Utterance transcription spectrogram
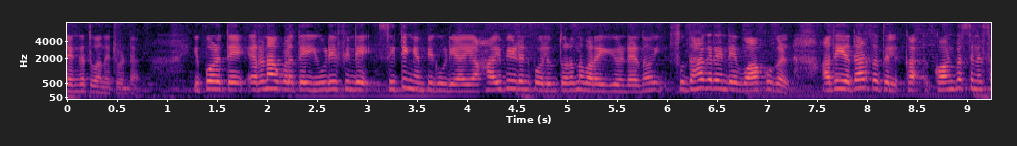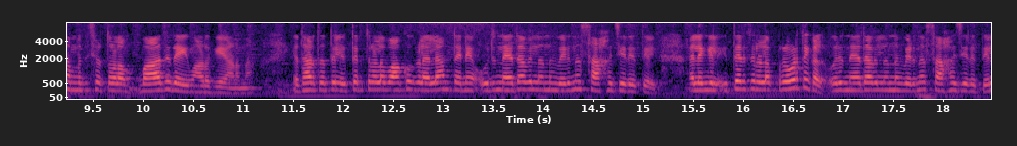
രംഗത്ത് വന്നിട്ടുണ്ട്. ഇപ്പോഴത്തെ എറണാകുളത്തെ യു ഡി എഫിന്റെ സിറ്റിംഗ് എം പി കൂടിയായ ഹൈബീഡൻ പോലും തുറന്നു പറയുകയുണ്ടായിരുന്നു. സുധാകരന്റെ വാക്കുകൾ അത് യഥാർത്ഥത്തിൽ കോൺഗ്രസിനെ സംബന്ധിച്ചിടത്തോളം ബാധ്യതയായി മാറുകയാണെന്ന്. യഥാർത്ഥത്തിൽ ഇത്തരത്തിലുള്ള വാക്കുകളെല്ലാം തന്നെ ഒരു നേതാവിൽ നിന്നും വരുന്ന സാഹചര്യത്തിൽ അല്ലെങ്കിൽ ഇത്തരത്തിലുള്ള പ്രവൃത്തികൾ ഒരു നേതാവിൽ നിന്നും വരുന്ന സാഹചര്യത്തിൽ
